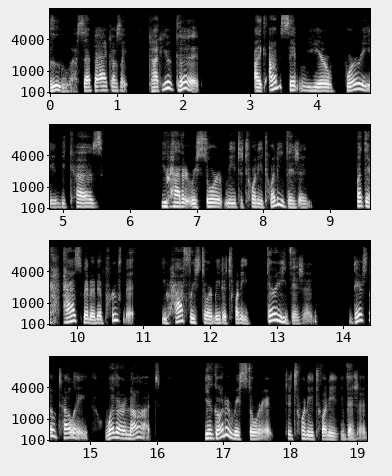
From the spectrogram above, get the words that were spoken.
ooh, I sat back. I was like, God, you're good. Like I'm sitting here worrying because you haven't restored me to 2020 vision, but there has been an improvement. You have restored me to 2030 vision. There's no telling whether or not you're going to restore it to 2020 vision.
